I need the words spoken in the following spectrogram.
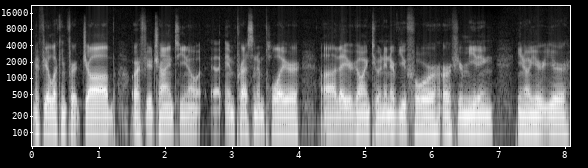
if you're looking for a job or if you're trying to, you know, uh, impress an employer uh, that you're going to an interview for, or if you're meeting, you know, your your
